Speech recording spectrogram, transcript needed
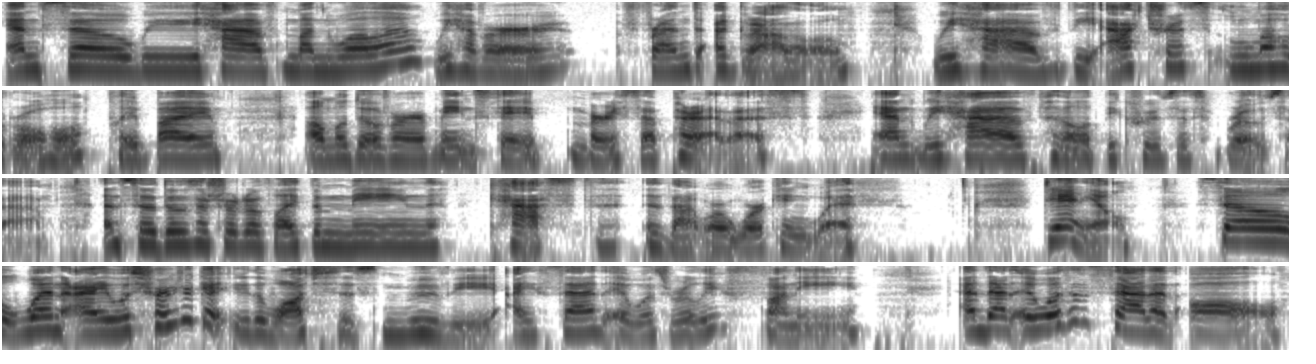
And so we have Manuela, we have her friend Agrado. We have the actress Huma Rojo, played by Almodovar mainstay Marisa Paredes, and we have Penelope Cruz's Rosa. And so those are sort of like the main cast that we're working with. Daniel, so when I was trying to get you to watch this movie, I said it was really funny and that it wasn't sad at all.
